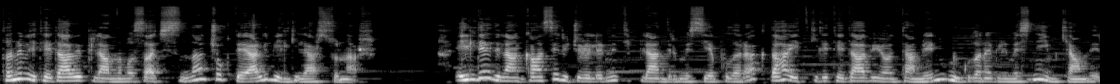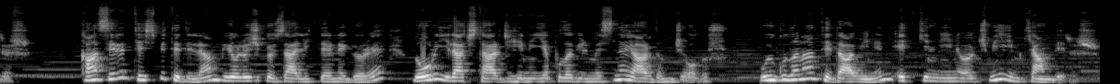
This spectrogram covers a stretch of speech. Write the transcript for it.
tanı ve tedavi planlaması açısından çok değerli bilgiler sunar. Elde edilen kanser hücrelerinin tiplendirmesi yapılarak daha etkili tedavi yöntemlerinin uygulanabilmesine imkan verir. Kanserin tespit edilen biyolojik özelliklerine göre doğru ilaç tercihinin yapılabilmesine yardımcı olur. Uygulanan tedavinin etkinliğini ölçmeye imkan verir.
